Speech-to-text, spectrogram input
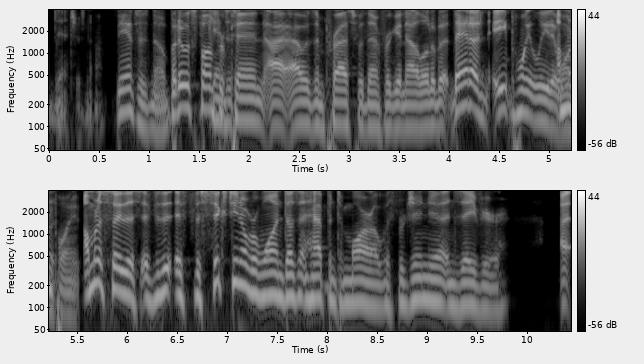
The answer is no. The answer is no. But it was fun for. Penn. I, I was impressed with them for getting out a little bit. They had an eight point lead at I'm one gonna, point. I'm going to say this: if the, if the 16 over one doesn't happen tomorrow with Virginia and Xavier, I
